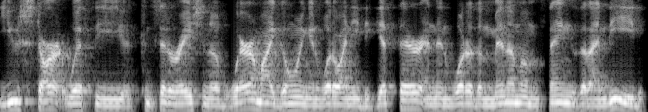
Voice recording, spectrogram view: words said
you start with the consideration of where am I going and what do I need to get there? And then what are the minimum things that I need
